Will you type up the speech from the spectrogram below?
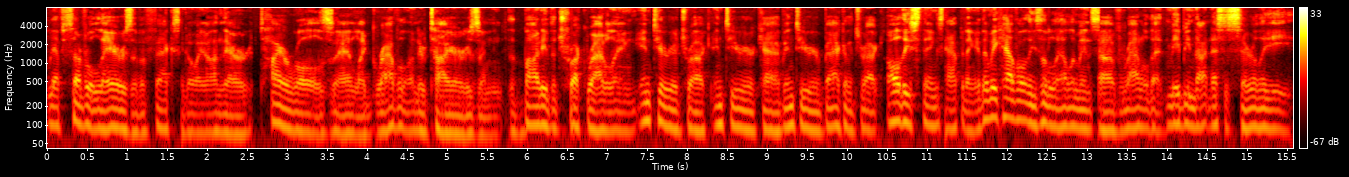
We have several layers of effects going on there tire rolls and like gravel under tires, and the body of the truck rattling, interior truck, interior cab, interior back of the truck, all these things happening. And then we have all these little elements of rattle that maybe not necessarily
